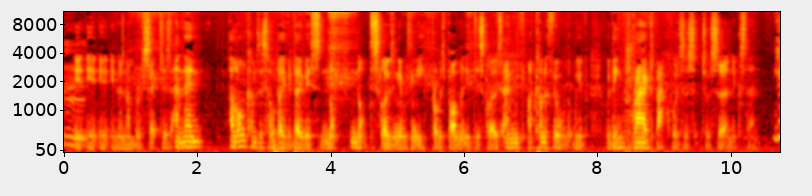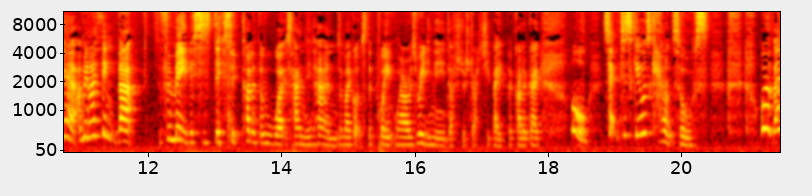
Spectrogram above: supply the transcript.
Mm. in, in, in a number of sectors, and then. Along comes this whole David Davis not not disclosing everything he promised Parliament he'd disclose, and we, I kind of feel that we've we're being dragged backwards as, to a certain extent. Yeah, I mean, I think that for me, this is this it kind of all works hand in hand. And I got to the point where I was reading the industrial strategy paper, kind of going, "Oh, sector skills councils." Were they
